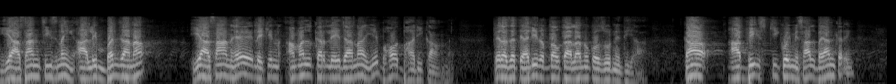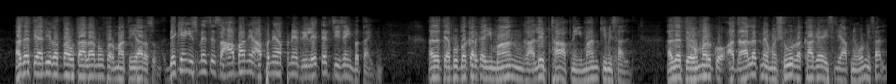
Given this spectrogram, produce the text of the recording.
यह आसान चीज़ नहीं, आलिम बन जाना यह आसान है, लेकिन अमल कर ले जाना यह बहुत भारी काम है। फिर हज़रत अली रब्बा तु को हजूर ने दिया, कहा, आप भी इसकी कोई मिसाल बयान करें? हज़रत अली रद्दा तु फरमाते हैं, या रसूल, देखें, इसमें से साहबा ने अपने अपने रिलेटेड चीज़ें ही बताई हज़रत अबू बकर का ईमान गालिब था, आपने ईमान की मिसाल दी। हज़रत उमर को अदालत में मशहूर रखा गया, इसलिए आपने वो मिसाल दी।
